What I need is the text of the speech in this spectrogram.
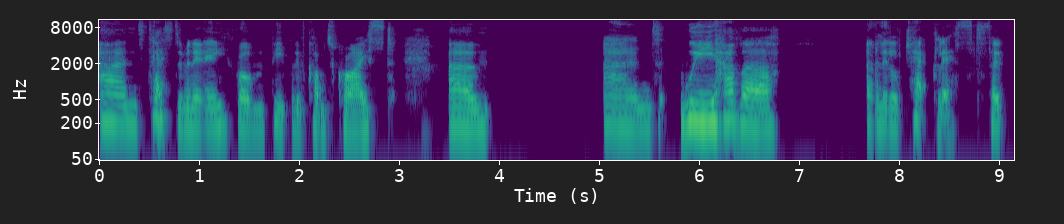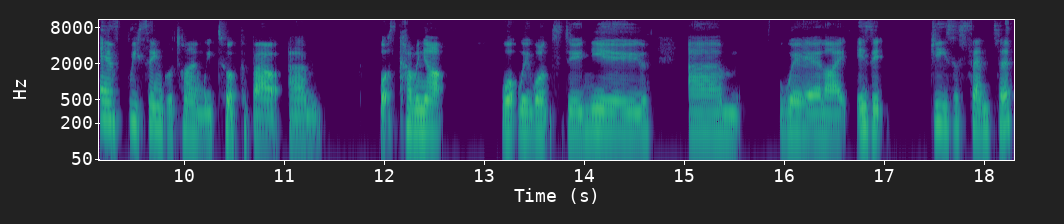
and testimony from people who've come to Christ. Um, and we have a a little checklist. So every single time we talk about um, what's coming up, what we want to do new, um, we're like, is it Jesus centered?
